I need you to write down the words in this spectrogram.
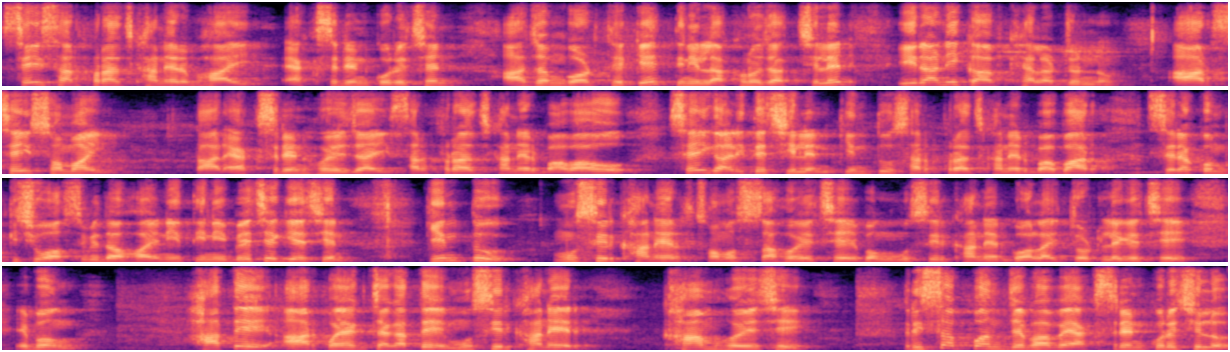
সেই সরফরাজ খানের ভাই অ্যাক্সিডেন্ট করেছেন আজমগড় থেকে, তিনি লখনৌ যাচ্ছিলেন ইরানি কাপ খেলার জন্য। আর সেই সময় তার অ্যাক্সিডেন্ট হয়ে যায় সরফরাজ খানের বাবাও সেই গাড়িতে ছিলেন, কিন্তু সরফরাজ খানের বাবার সেরকম কিছু অসুবিধা হয়নি, তিনি বেঁচে গিয়েছেন। কিন্তু মুসির খানের সমস্যা হয়েছে এবং মুসির খানের গলায় চোট লেগেছে এবং হাতে আর কয়েক জায়গাতে মুসির খানের খাম হয়েছে। ঋষভ পন্থ যেভাবে অ্যাক্সিডেন্ট করেছিল,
